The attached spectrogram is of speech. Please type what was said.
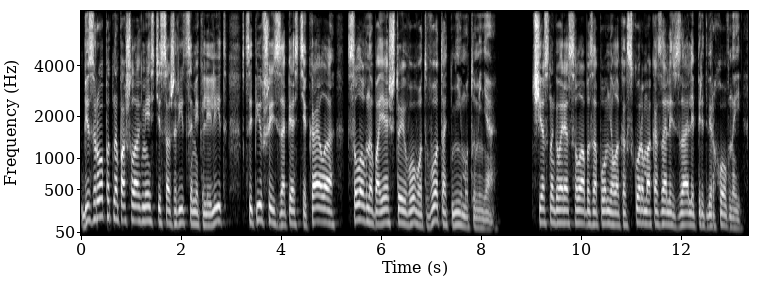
Безропотно пошла вместе со жрицами к Лилит, вцепившись в запястье Кайла, словно боясь, что его вот-вот отнимут у меня. Честно говоря, слабо запомнила, как скоро мы оказались в зале перед Верховной –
